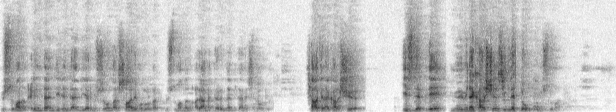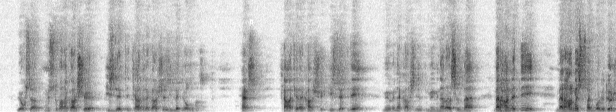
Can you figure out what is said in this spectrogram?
Müslümanın elinden, dilinden diğer Müslümanlar salim olurlar. Müslümanların alametlerinden bir tanesi de olur. Kafire karşı izzetli, mümine karşı zilletli olduğu Müslüman. Yoksa Müslümana karşı izzetli, kafire karşı zilletli olmaz. Ters. Kafire karşı izzetli, mümine karşı zilletli. Müminler arasında merhametli, merhamet sembolüdür.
